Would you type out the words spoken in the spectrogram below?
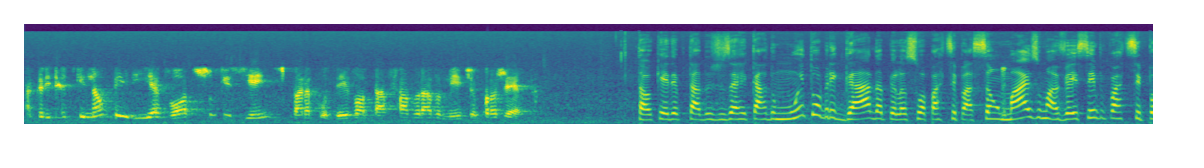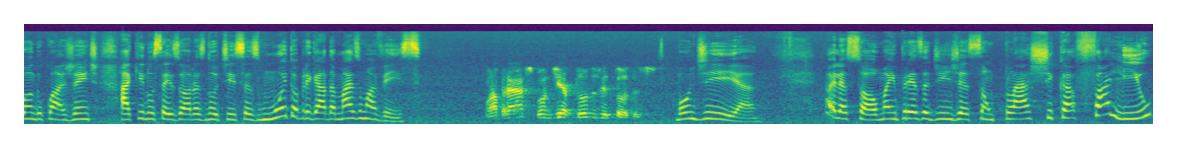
acredito que não teria votos suficientes para poder votar favoravelmente ao projeto. Tá ok, deputado José Ricardo, muito obrigada pela sua participação mais uma vez, sempre participando com a gente aqui no 6 Horas Notícias. Muito obrigada mais uma vez. Um abraço, bom dia a todos e todas. Bom dia. Olha só, uma empresa de injeção plástica faliu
